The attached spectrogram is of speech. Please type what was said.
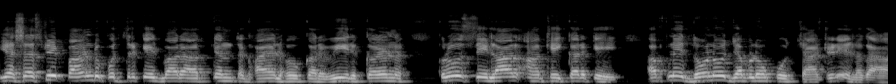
यशस्वी पांडुपुत्र के द्वारा अत्यंत घायल होकर वीर कर्ण क्रोध से लाल आँखें करके अपने दोनों जबड़ों को चाटने लगा।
